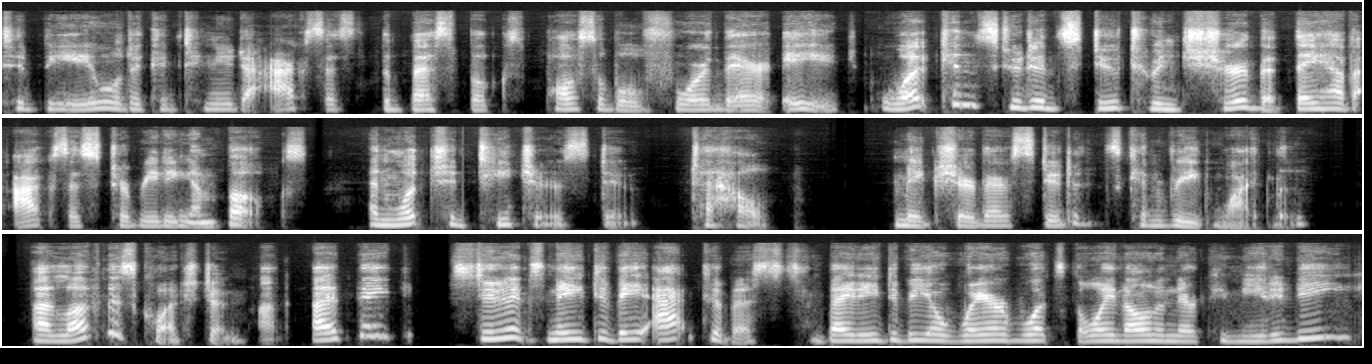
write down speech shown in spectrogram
to be able to continue to access the best books possible for their age, what can students do to ensure that they have access to reading and books? And what should teachers do to help make sure their students can read widely? I love this question. I think students need to be activists. They need to be aware of what's going on in their community.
